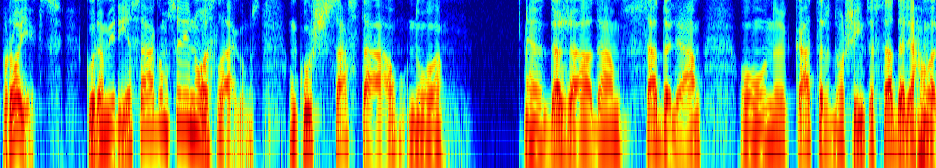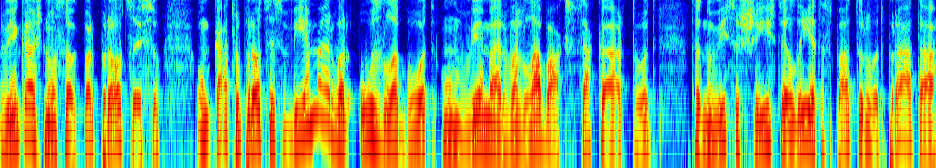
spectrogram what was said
projekts, kuram ir iesākums, arī noslēgums, un kurš sastāv no dažādām sadaļām, un katra no šīm sadaļām var vienkārši nosaukt par procesu, un katru procesu vienmēr var uzlabot un vienmēr var labāk sakārtot. Tad nu, visas šīs lietas paturot prātā,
